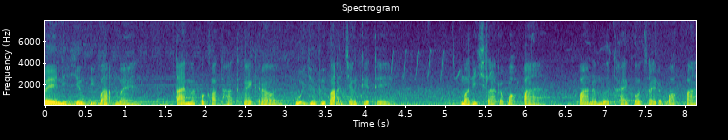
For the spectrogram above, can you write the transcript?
ពេលនេះយើងពិបាកមែនតែមិនប្រកាសថាថ្ងៃក្រោយពួកយើងពិបាកអញ្ចឹងទៀតទេម៉ារីឆ្លាតរបស់ប៉ាប៉ានឹងមើលថែកូនស្រីរបស់ប៉ា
